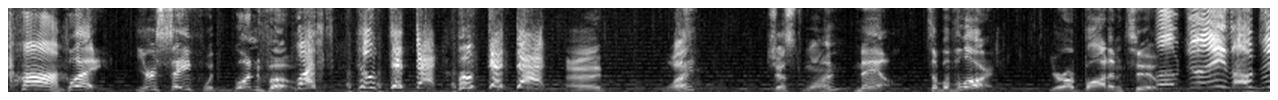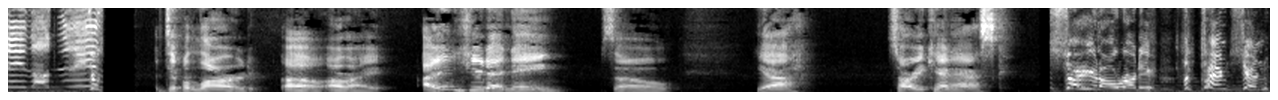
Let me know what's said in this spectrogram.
Calm. Clay, you're safe with one vote. What? Who did that? Who did that? Uh, what? Just one? Nail, Tub of Lard, you're our bottom two. Oh jeez, oh jeez, oh jeez. Dipolard. Oh, alright. I didn't hear that name. So, yeah. Sorry, can't ask. Say it already! The tension!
